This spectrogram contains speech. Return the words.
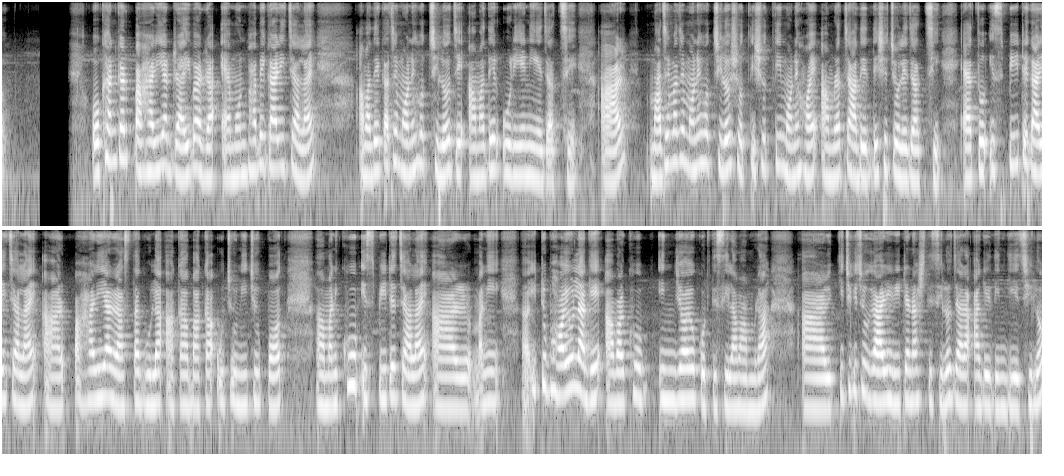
ওখানকার পাহাড়িয়া ড্রাইভাররা এমনভাবে গাড়ি চালায়, আমাদের কাছে মনে হচ্ছিল যে আমাদের উড়িয়ে নিয়ে যাচ্ছে। আর মাঝে মাঝে মনে হচ্ছিল সত্যি সত্যি মনে হয় আমরা চাঁদের দেশে চলে যাচ্ছি। এত স্পিডে গাড়ি চালায় আর পাহাড়িয়ার রাস্তাগুলা আঁকা বাঁকা উঁচু নিচু পথ মানে খুব স্পিডে চালায় আর মানে একটু ভয়ও লাগে, আবার খুব এনজয়ও করতেছিলাম আমরা। আর কিছু কিছু গাড়ি রিটার্ন আসতেছিল যারা আগের দিন গিয়েছিল।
